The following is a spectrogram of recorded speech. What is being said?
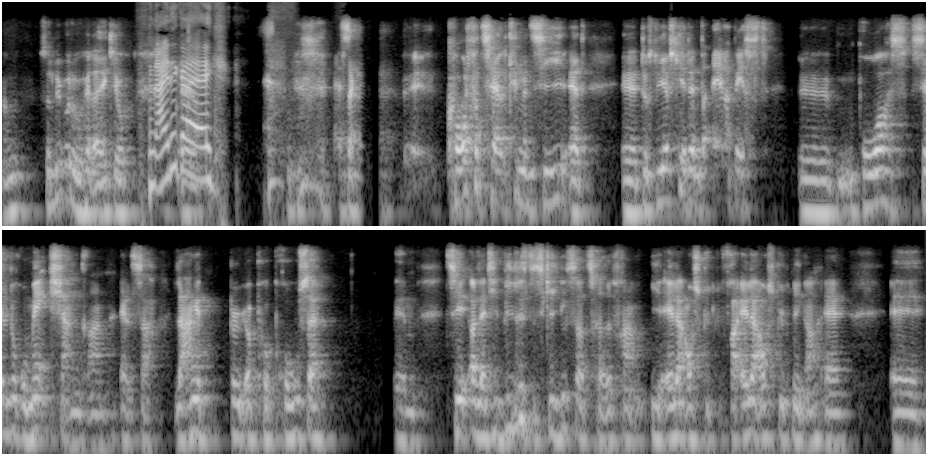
Jamen, så lyver du heller ikke jo. Nej, det gør jeg ikke. altså, øh, kort fortalt kan man sige, at øh, Dostoyevsky er den, der allerbedst øh, bruger selve romangenren, altså lange bøger på prosa, øh, til at lade de vildeste skikkelser træde frem i alle afsky- fra alle afskygninger af, af,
